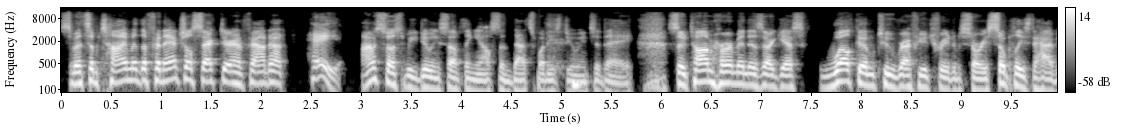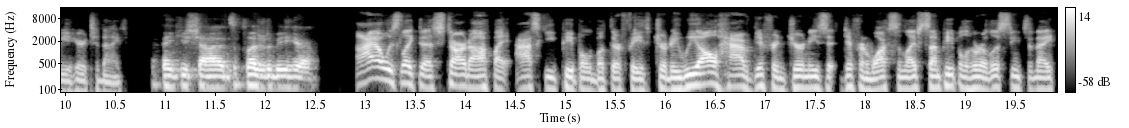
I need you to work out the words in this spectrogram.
spent some time in the financial sector and found out, hey, I'm supposed to be doing something else. And that's what he's doing today. So, Tom Hermann is our guest. Welcome to Refuge Freedom Stories. So pleased to have you here tonight. Thank you, Sean. It's a pleasure to be here. I always like to start off by asking people about their faith journey. We all have different journeys at different walks in life. Some people who are listening tonight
